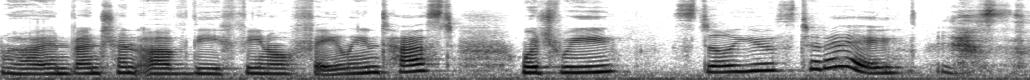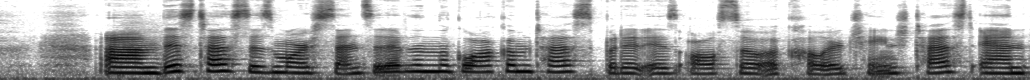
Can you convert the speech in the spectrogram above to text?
uh, invention of the phenolphthalein test, which we still use today. Yes. Um, this test is more sensitive than the Guacum test, but it is also a color change test. And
